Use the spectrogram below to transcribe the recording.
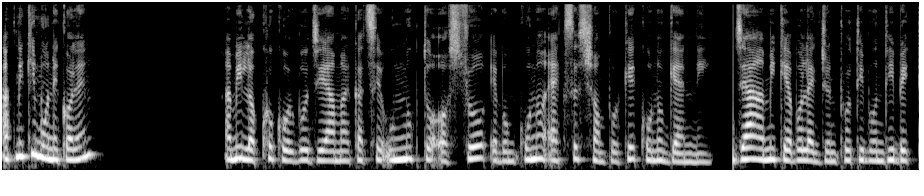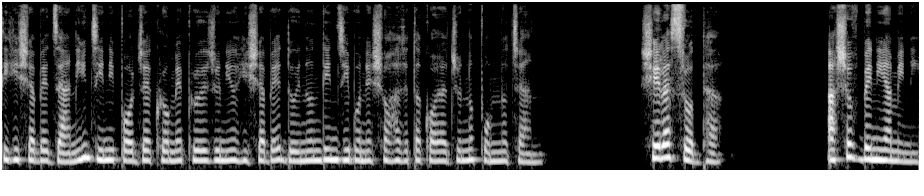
আপনি কি মনে করেন? আমি লক্ষ্য করব যে আমার কাছে উন্মুক্ত অস্ত্র এবং কোনো অ্যাক্সেস সম্পর্কে কোনো জ্ঞান নেই, যা আমি কেবল একজন প্রতিবন্ধী ব্যক্তি হিসাবে জানি যিনি পর্যায়ক্রমে প্রয়োজনীয় হিসাবে দৈনন্দিন জীবনে সহায়তা করার জন্য পণ্য চান। সেরা শ্রদ্ধা। আশফ বেনিয়ামিনী।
